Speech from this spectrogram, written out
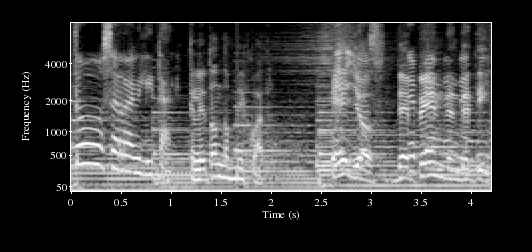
todo se rehabilita. Teletón 2004. Ellos dependen de ti.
